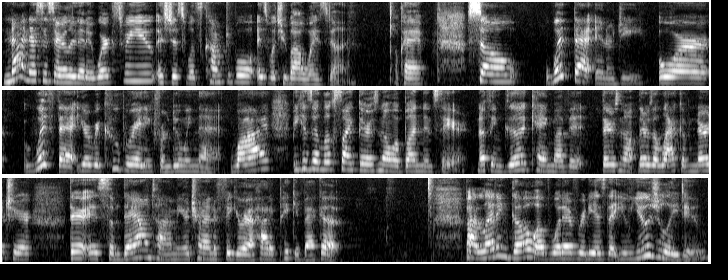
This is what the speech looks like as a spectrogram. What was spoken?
not necessarily that it works for you, it's just what's comfortable is what you've always done. Okay, so with that energy or with that, you're recuperating from doing that. Why? Because it looks like there's no abundance there. Nothing good came of it. There's no there's a lack of nurture. There is some downtime and you're trying to figure out how to pick it back up. By letting go of whatever it is that you usually do,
